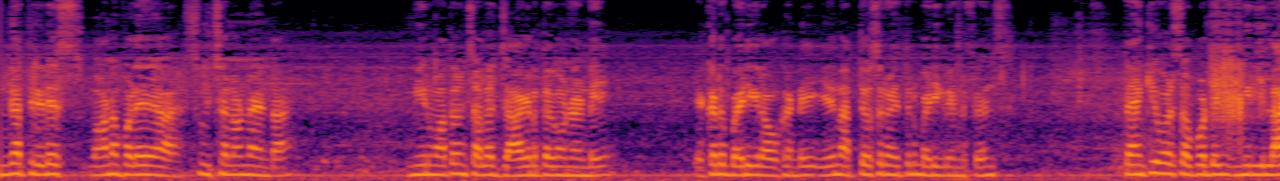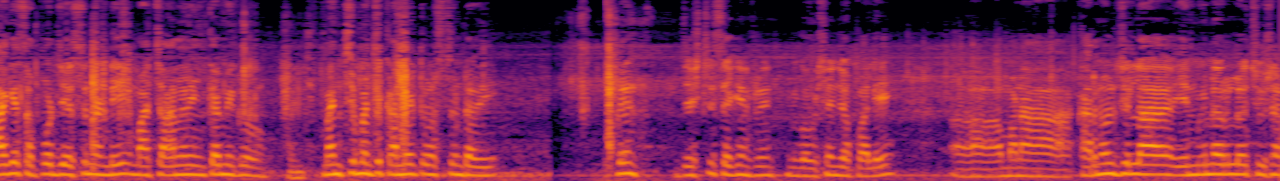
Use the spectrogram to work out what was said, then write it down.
ఇంకా త్రీ డేస్ వాన పడే సూచనలు ఉన్నాయంట. మీరు మాత్రం చాలా జాగ్రత్తగా ఉండండి. ఎక్కడ బయటికి రావకండి. ఏదైనా అత్యవసరం అయితే బయటికి రండి friends thank you for supporting మీరు ఇలాగే సపోర్ట్ చేస్తుండండి మా ఛానల్ ఇంకా మీకు మంచి మంచి కంటెంట్ వస్తుంటుంది. ఫ్రెండ్స్ జస్ట్ సెకండ్ ఫ్రెండ్స్ మీకు ఒక విషయం చెప్పాలి. మన కర్నూలు జిల్లా ఎనిమిదిన్నరలో చూసిన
